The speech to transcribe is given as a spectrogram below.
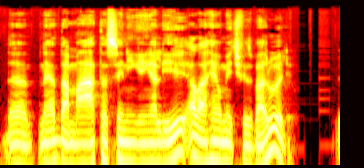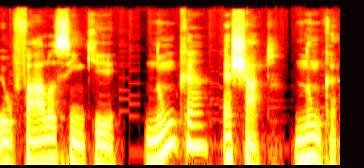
da, né, da mata sem ninguém ali, ela realmente fez barulho. Eu falo assim que nunca é chato. Nunca.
